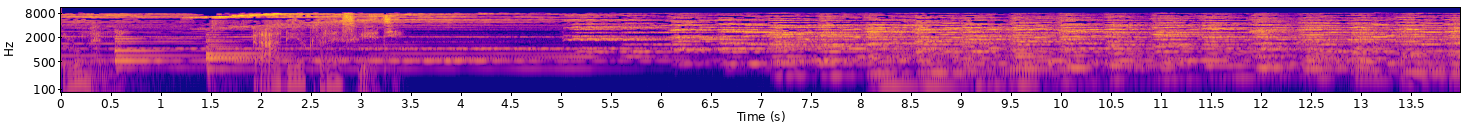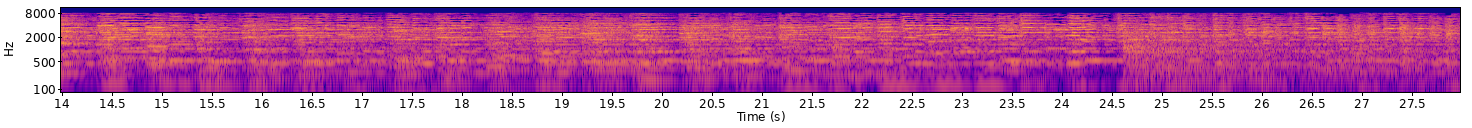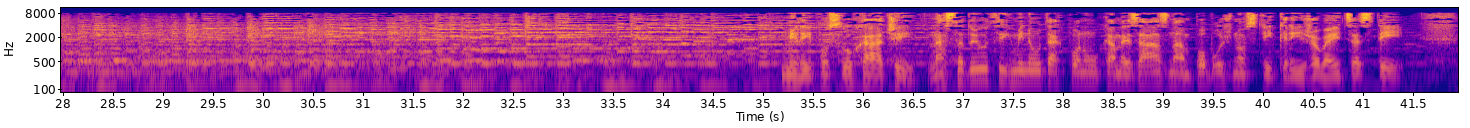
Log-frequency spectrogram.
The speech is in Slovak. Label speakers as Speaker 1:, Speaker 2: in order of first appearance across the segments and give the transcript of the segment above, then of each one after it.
Speaker 1: Lumen. Rádio, ktoré svieti.
Speaker 2: Milí poslucháči, v nasledujúcich minútach ponúkame záznam pobožnosti krížovej cesty.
